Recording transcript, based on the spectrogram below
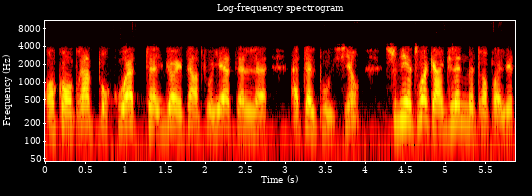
On comprend pourquoi tel gars était employé à telle, à telle position. Souviens-toi quand Glenn Metropolite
